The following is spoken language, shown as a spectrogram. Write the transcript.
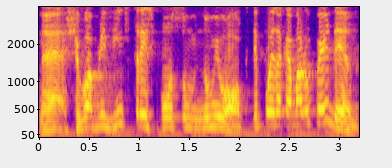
né, chegou a abrir 23 pontos no, no Milwaukee. Depois acabaram perdendo.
